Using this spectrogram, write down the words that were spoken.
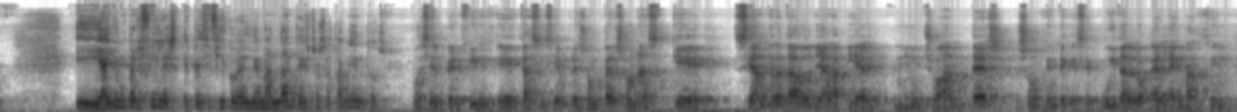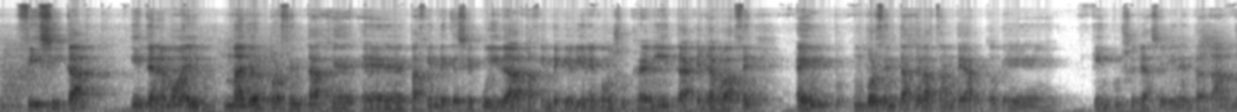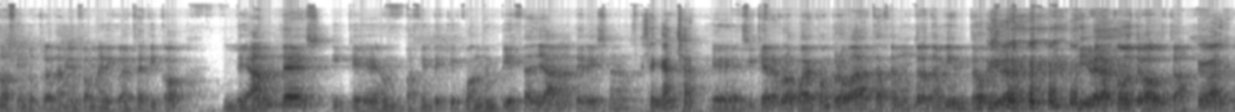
¿Y hay un perfil es- específico del demandante de estos tratamientos? Pues el perfil eh, casi siempre son personas que se han tratado ya la piel mucho antes, son gente que se cuida en lo que es la imagen física y tenemos el mayor porcentaje eh, paciente que se cuida, paciente que viene con sus cremitas, que ya lo hacen. Hay un, un porcentaje bastante alto que, que incluso ya se vienen tratando, haciendo tratamientos médicos estéticos de antes y que es un paciente que cuando empieza ya, Teresa, Se enganchan. eh, si quieres lo puedes comprobar, te hacemos un tratamiento y verás, y verás cómo te va a gustar. Vale.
